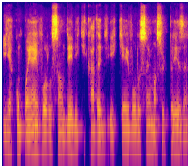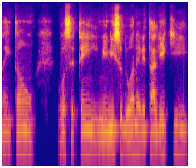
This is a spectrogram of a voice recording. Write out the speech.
e acompanhar a evolução dele, que cada e que a evolução é uma surpresa, né? Então, você tem no início do ano ele está ali que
